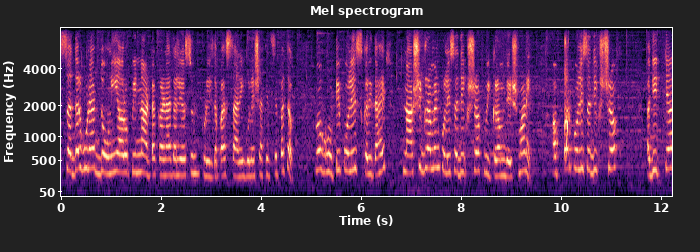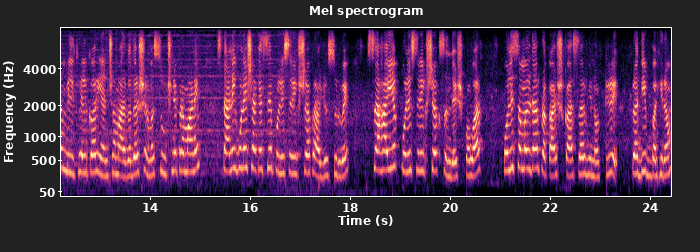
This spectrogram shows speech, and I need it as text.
सदर गुन्ह्यात दोन्ही आरोपींना अटक करण्यात आली असून पुढील तपास स्थानिक गुन्हे शाखेचे पथक व घोटी पोलीस करीत आहेत. नाशिक ग्रामीण पोलीस अधीक्षक विक्रम देशमाने अप्पर पोलीस अधीक्षक आदित्य मिलखेलकर यांच्या मार्गदर्शन व सूचनेप्रमाणे स्थानिक गुन्हे शाखेचे पोलीस निरीक्षक राजू सुर्वे सहाय्यक पोलीस निरीक्षक संदेश पवार पोलीस अंमलदार प्रकाश कासर विनोद टिळे प्रदीप बहिरम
